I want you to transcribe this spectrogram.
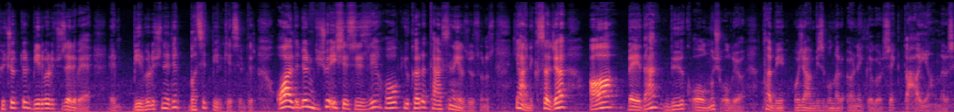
küçüktür 1 bölü 3 üzeri b. E, 1 bölü 3 nedir? Basit bir kesirdir. O halde diyorum ki şu eşitsizliği hop yukarı tersine yazıyorsunuz. Yani kısaca A B'den büyük olmuş oluyor. Tabi hocam biz bunları örnekle görsek daha iyi anlarız.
